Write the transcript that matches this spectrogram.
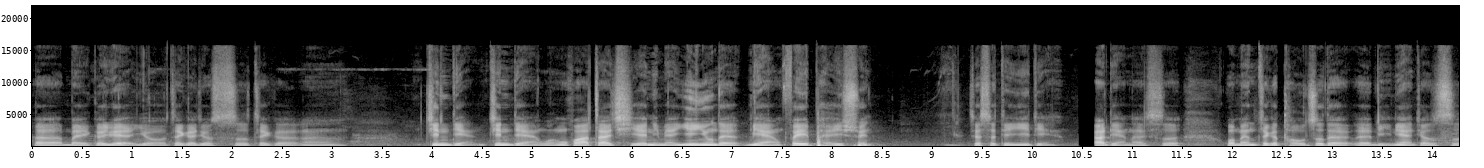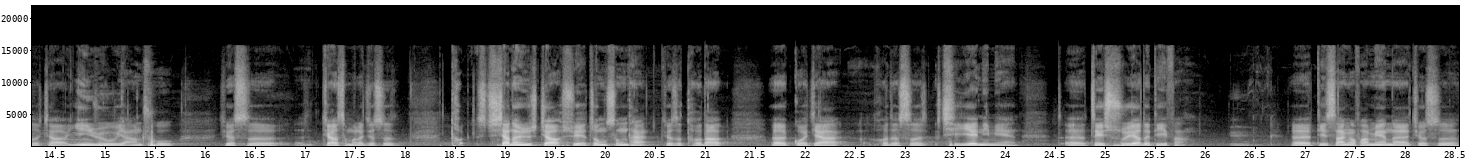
呃每个月有这个就是这个嗯。经典经典文化在企业里面应用的免费培训，这是第一点。第二点呢，是我们这个投资的呃理念，就是叫阴入阳出，就是叫什么呢？就是投，相当于叫雪中送炭，就是投到呃国家或者是企业里面呃最需要的地方。嗯。呃，第三个方面呢，就是。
